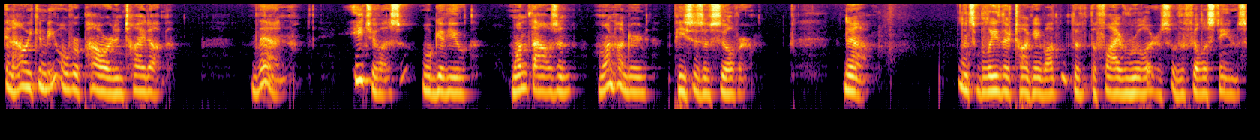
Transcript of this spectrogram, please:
and how he can be overpowered and tied up. Then each of us will give you 1,100 pieces of silver. Now, let's believe they're talking about the, the five rulers of the Philistines.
